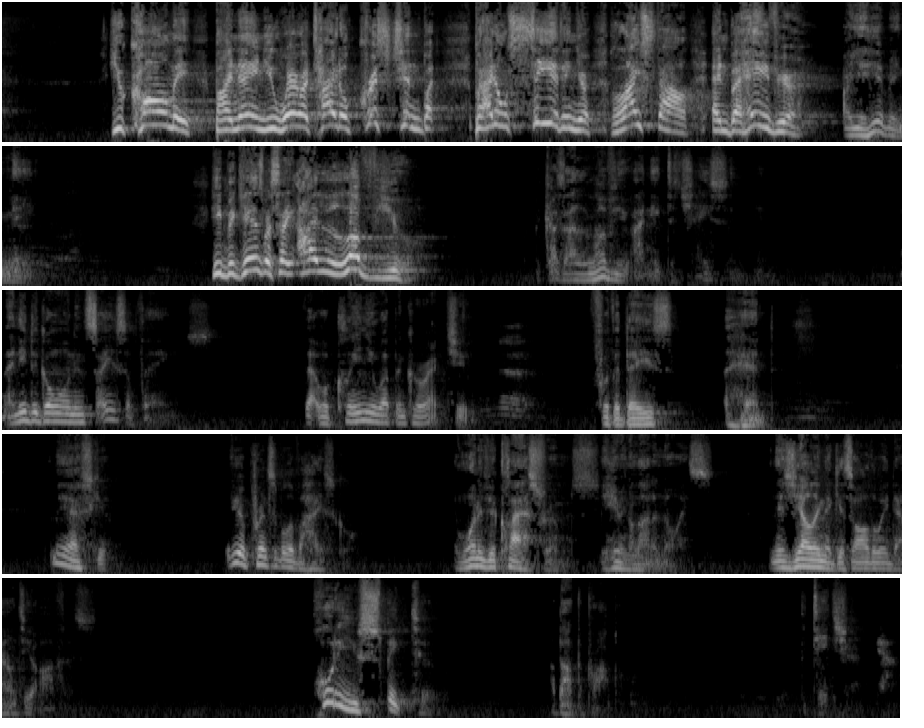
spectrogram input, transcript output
You call me by name. You wear a title Christian, but, but I don't see it in your lifestyle and behavior. Are you hearing me? He begins by saying, I love you. Because I love you, I need to chasten you. And I need to go on and say some things that will clean you up and correct you for the days ahead. Let me ask you if you're a principal of a high school, in one of your classrooms, you're hearing a lot of noise, and there's yelling that gets all the way down to your office. Who do you speak to about the problem? The teacher, yeah.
